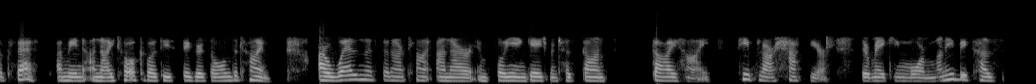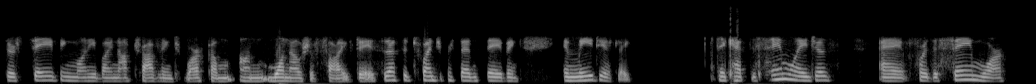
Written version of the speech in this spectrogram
success. I mean, and I talk about these figures all the time. Our wellness and our cli- and our employee engagement has gone sky high. People are happier. They're making more money because they're saving money by not travelling to work on, on one out of five days. So that's a 20% saving immediately. They kept the same wages uh, for the same work,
